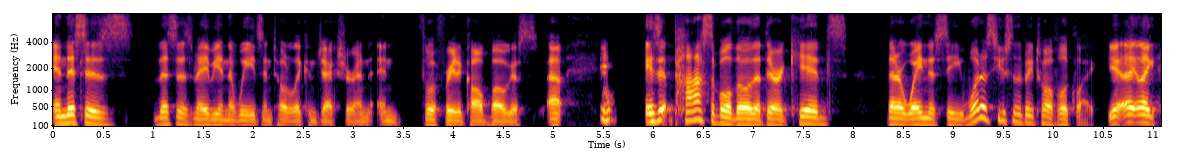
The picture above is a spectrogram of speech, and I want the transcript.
And this is this is maybe in the weeds and totally conjecture, and and feel free to call bogus. Uh, is it possible though that there are kids that are waiting to see what does Houston the Big Twelve look like? Yeah, like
